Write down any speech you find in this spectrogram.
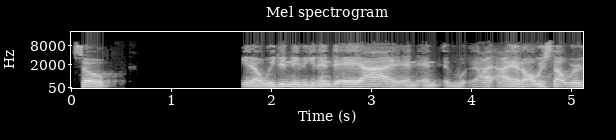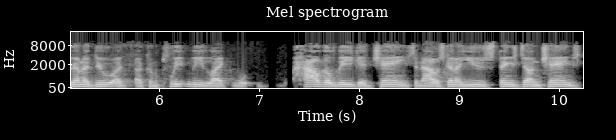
So you know, we didn't even get into AI, and and I, I had always thought we were going to do a, a, completely like how the league had changed, and I was going to use things done changed.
